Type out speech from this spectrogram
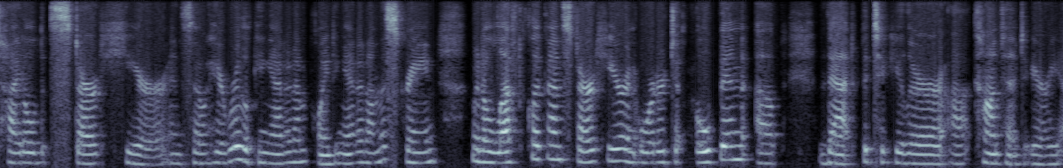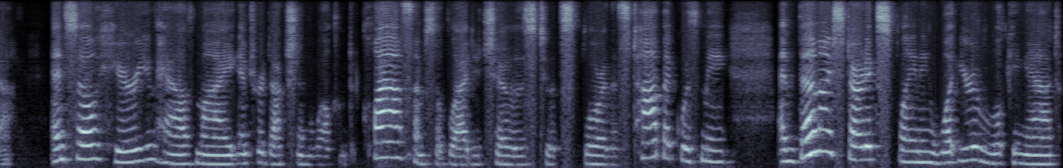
titled Start Here. And so here we're looking at it. I'm pointing at it on the screen. I'm going to left click on Start Here in order to open up that particular uh, content area. And so here you have my introduction. Welcome to class. I'm so glad you chose to explore this topic with me. And then I start explaining what you're looking at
